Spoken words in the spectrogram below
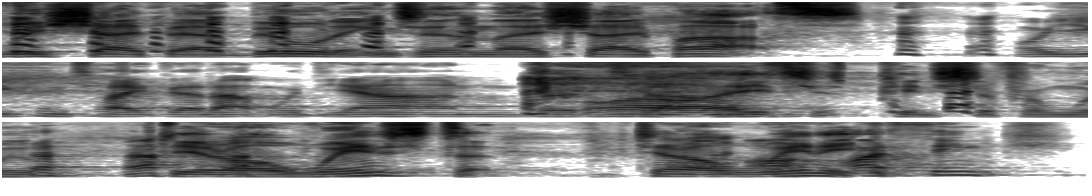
"We shape our buildings and then they shape us." well, you can take that up with Jan. But, Oh, um, he's just pinched it from dear old Winston, dear old Winnie. I, I think,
